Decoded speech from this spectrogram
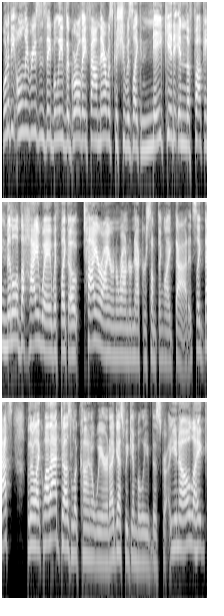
one of the only reasons they believe the girl they found there was because she was like naked in the fucking middle of the highway with like a tire iron around her neck or something like that. It's like that's where they're like, well, that does look kind of weird. I guess we can believe this girl, you know, like.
